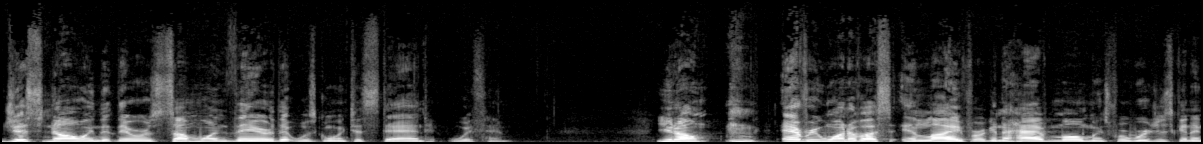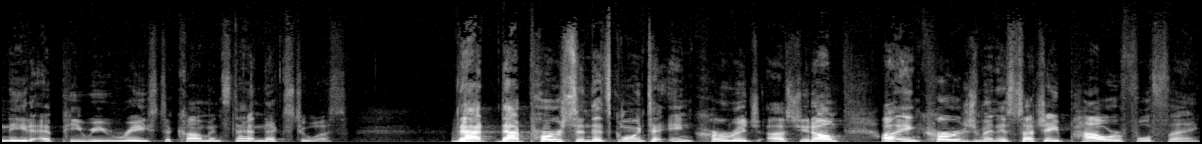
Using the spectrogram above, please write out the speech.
Just knowing that there was someone there that was going to stand with him. You know, every one of us in life are going to have moments where we're just going to need a Pee Wee Reese to come and stand next to us. That, that person that's going to encourage us. You know, uh, encouragement is such a powerful thing.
